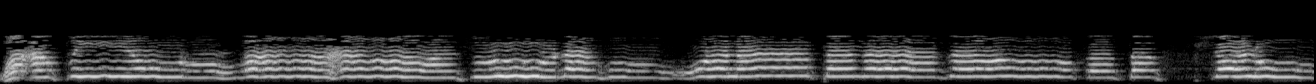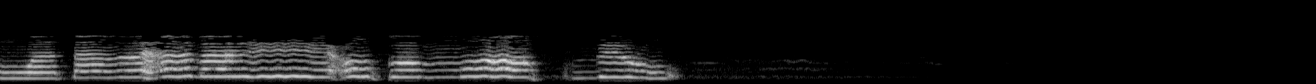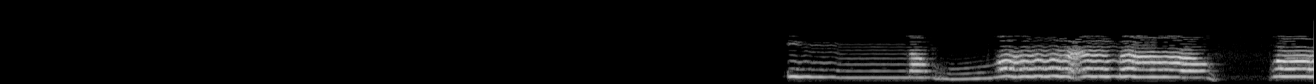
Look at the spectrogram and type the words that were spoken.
وَأَطِيعُوا اللَّهَ إِنَّ اللَّهَ مَعَ الصَّابِرِينَ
